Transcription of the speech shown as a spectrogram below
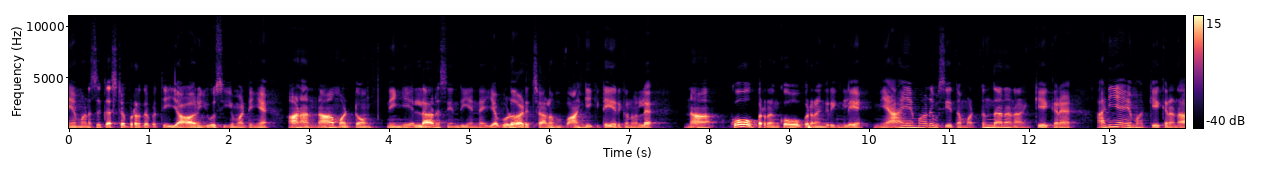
என் மனசு கஷ்டப்படுறத பற்றி யாரும் யோசிக்க மாட்டீங்க. ஆனால் நான் மட்டும் நீங்கள் எல்லாரும் சேர்ந்து என்னை எவ்வளோ அடித்தாலும் வாங்கிக்கிட்டே இருக்கணும்ல. நான் கோவப்படுறேன் கோவப்படுறேங்கிறீங்களே நியாயமான விஷயத்த மட்டும்தானே நான் கேட்குறேன் அநியாயமாக கேட்குறேன்னா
